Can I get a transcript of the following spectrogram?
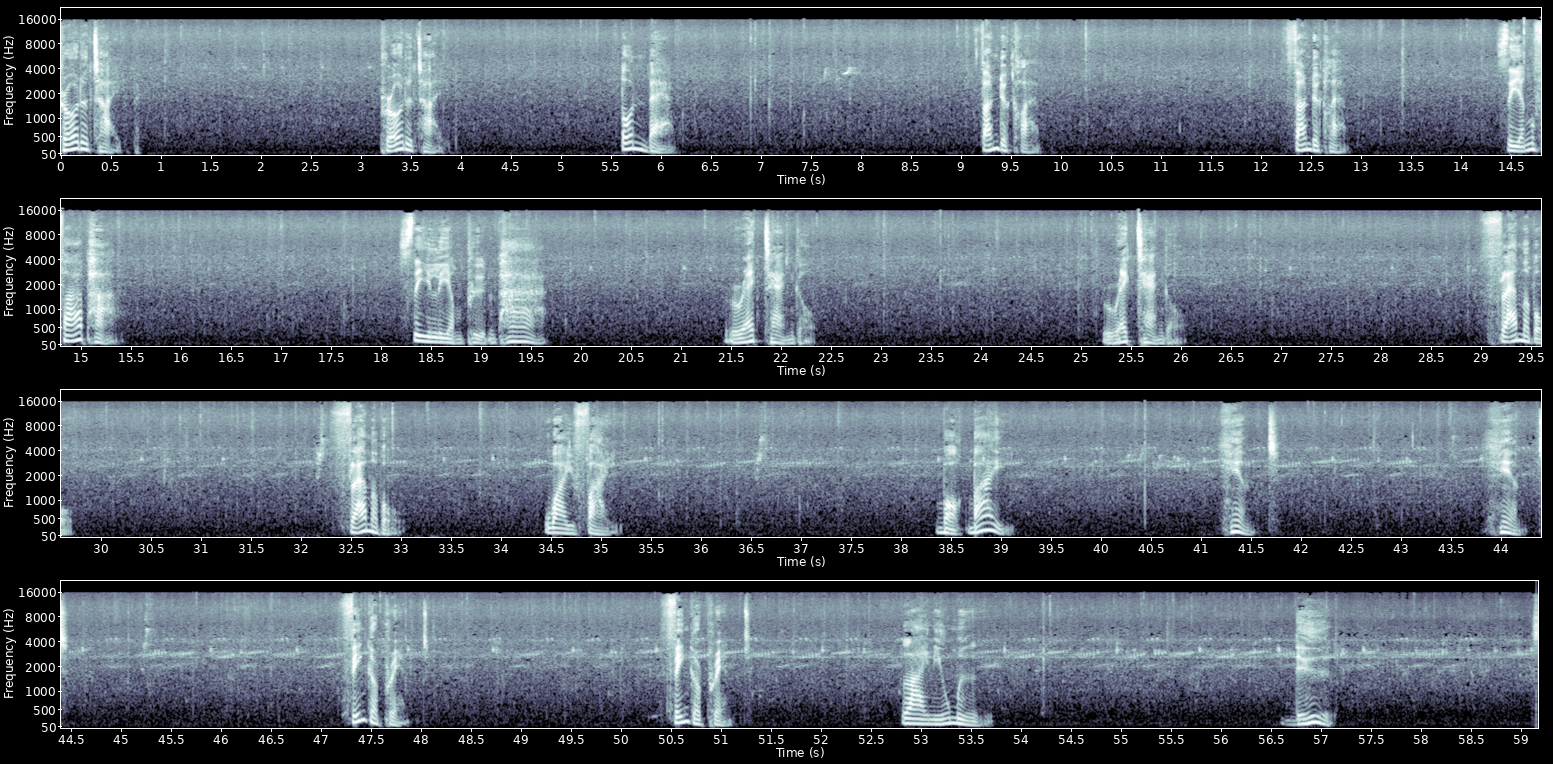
prototype prototype ต้นแบบ thunderclap thunderclap เสียงฟ้าผ่า สี่เหลี่ยมผืนผ้า rectangle rectangle flammable flammable ไวไฟ บอกใบ้ hint hint fingerprint fingerprint ลายนิ้วมือ ดื้อ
